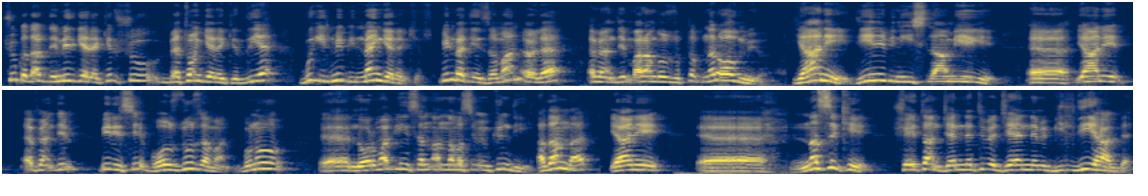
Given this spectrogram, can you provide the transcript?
şu kadar demir gerekir, şu beton gerekir diye bu ilmi bilmen gerekir. Bilmediğin zaman öyle efendim marangozlukta bunlar olmuyor. Yani dini bin İslamiye'yi e, yani efendim birisi bozduğu zaman bunu e, normal bir insanın anlaması mümkün değil. Adamlar yani e, nasıl ki şeytan cenneti ve cehennemi bildiği halde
